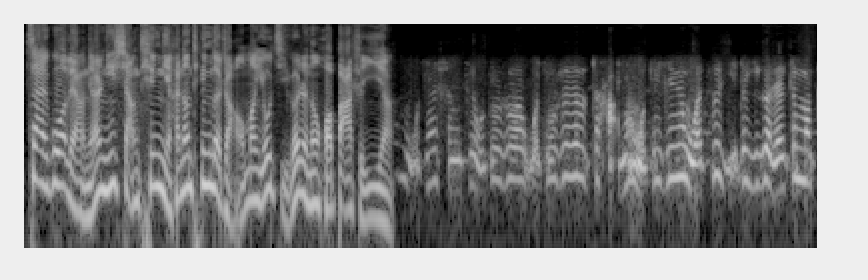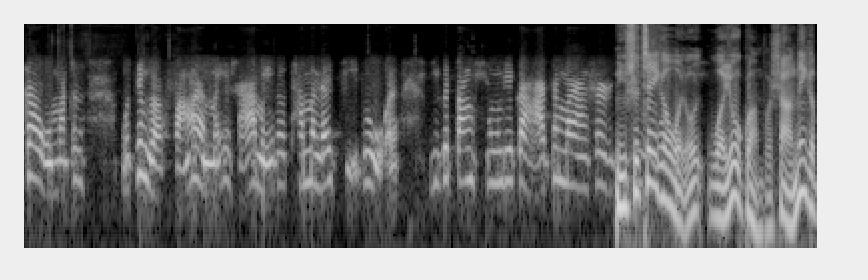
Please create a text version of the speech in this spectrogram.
再过两年，你想听，你还能听得着吗？有几个人能活八十一啊？母亲生气，我就说，我就是这好像我就因为我自己这一个人这么照顾嘛，这我这个房也没啥没的，他们来挤兑我，一个当兄弟干啥这么样事儿？女士，这个我又我又管不上，那个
